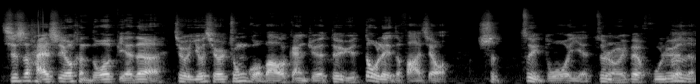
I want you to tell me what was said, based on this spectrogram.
其实还是有很多别的，就尤其是中国吧，我感觉对于豆类的发酵是最多也最容易被忽略的。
